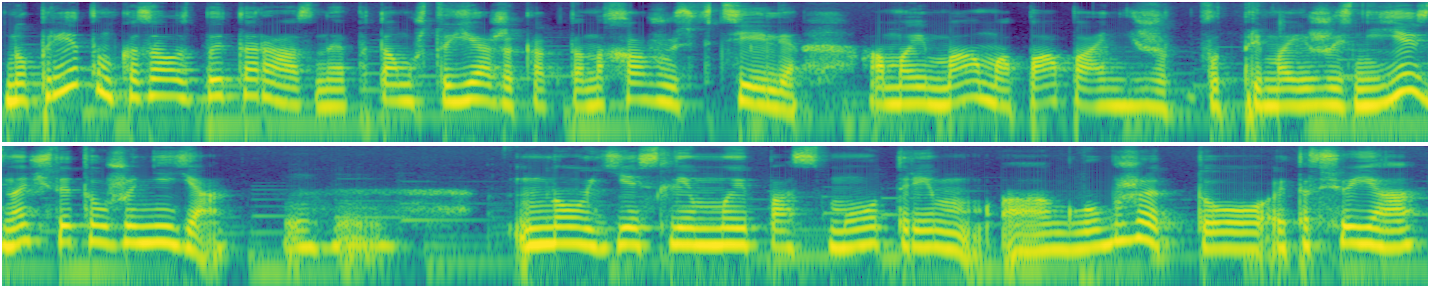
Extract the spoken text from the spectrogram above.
Но при этом, казалось бы, это разное, потому что я же как-то нахожусь в теле, а мои мама, папа, они же вот при моей жизни есть, значит, это уже не я. Угу. Но если мы посмотрим а, глубже, то это все я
